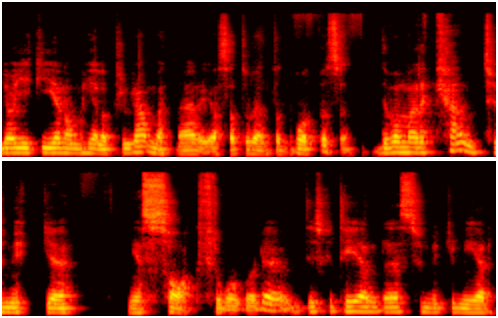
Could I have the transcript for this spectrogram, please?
jag gick igenom hela programmet när jag satt och väntade på båtbussen. Det var markant hur mycket mer sakfrågor det diskuterades, hur mycket mer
